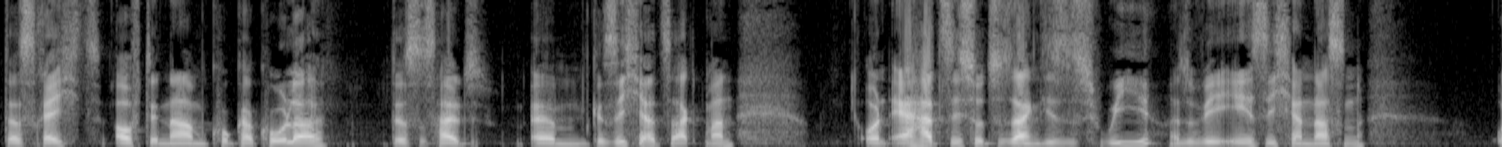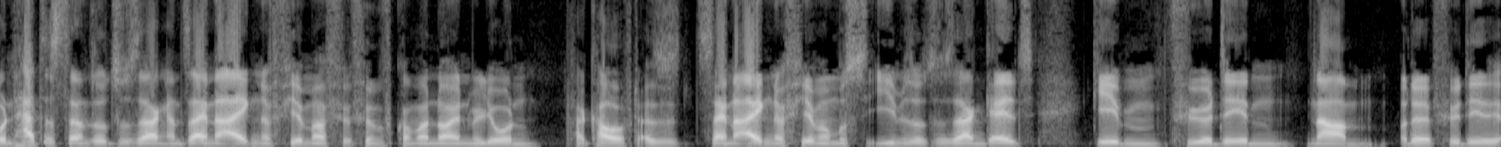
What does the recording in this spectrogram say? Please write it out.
das Recht auf den Namen Coca-Cola. Das ist halt ähm, gesichert, sagt man. Und er hat sich sozusagen dieses We, also WE, sichern lassen und hat es dann sozusagen an seine eigene Firma für 5,9 Millionen verkauft. Also seine eigene Firma musste ihm sozusagen Geld geben für den Namen oder für die,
